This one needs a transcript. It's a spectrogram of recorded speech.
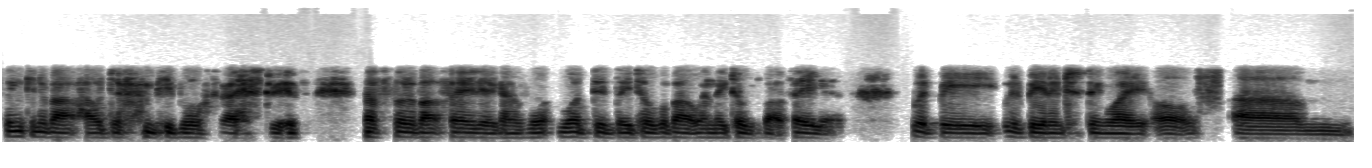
thinking about how different people throughout history have, have thought about failure, kind of what what did they talk about when they talked about failure, would be would be an interesting way of um,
